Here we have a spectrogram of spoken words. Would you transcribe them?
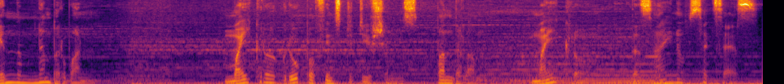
എന്നും number one. Micro group of institutions Pandalam. Micro the sign of success.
